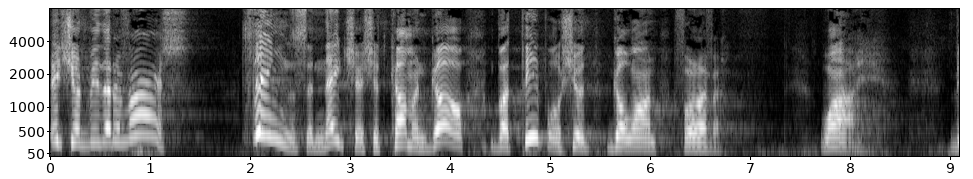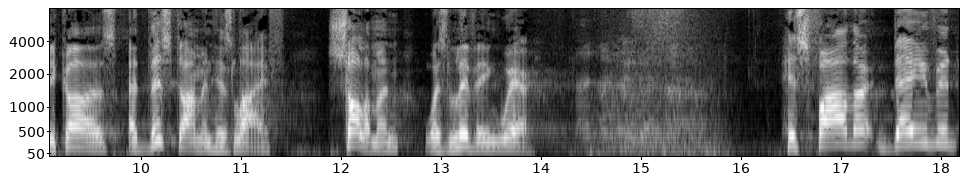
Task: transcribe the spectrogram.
it should be the reverse. Things in nature should come and go, but people should go on forever. Why? Because at this time in his life, Solomon was living where? His father David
